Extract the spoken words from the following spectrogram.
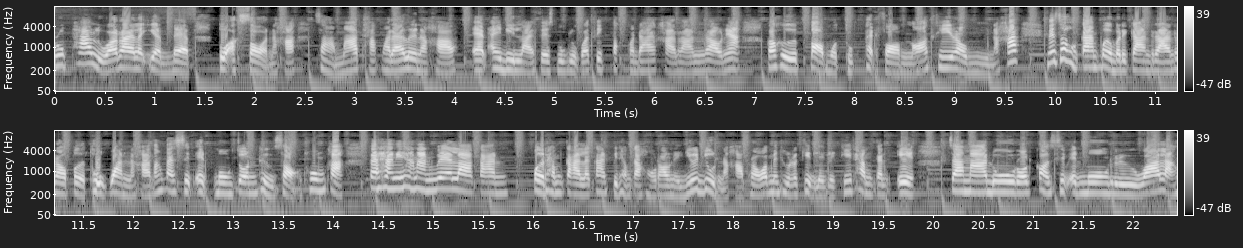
รูปภาพหรือว่ารายละเอียดแบบตัวอักษรนะคะ สามารถทักมาได้เลยนะคะแอด ID Line Facebook หรือว่า TikTok ก็ได้ค่ะร้านเราเนี่ยก็คือตอบหมดทุกแพลตฟอร์มเนาะที่เรามีนะคะ ในส่วนของการเปิดบริการร้านเราเปิดทุกวันนะคะ ตั้งแต่ 11 โมงจนถึง 2 ทุ่มค่ะ แต่ทั้งนี้ทั้งนั้นเวลาการเปิดทำการและการปิดทำการของเราเนี่ยยืดหยุ่นนะคะ เพราะว่าเป็นธุรกิจเล็กๆที่ทำกันเอง จะมาดูรถก่อน 11 โมง หรือว่าหลัง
